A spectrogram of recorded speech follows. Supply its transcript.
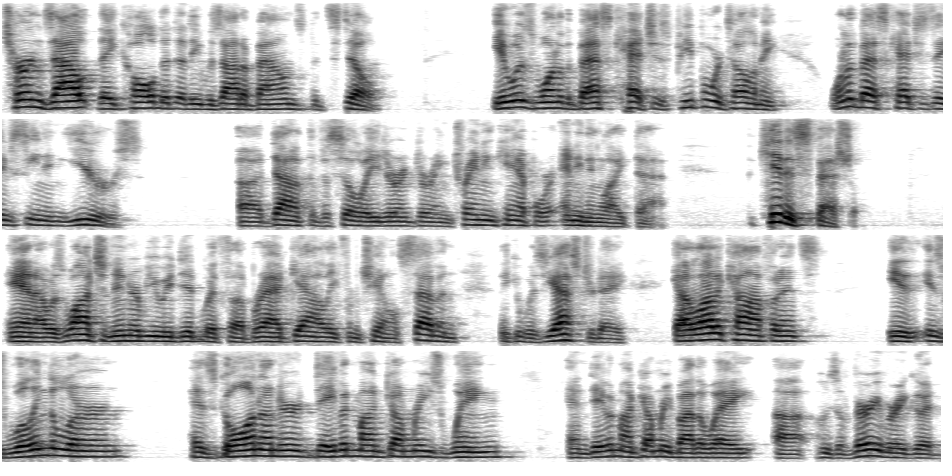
Turns out they called it that he was out of bounds, but still, it was one of the best catches. People were telling me one of the best catches they've seen in years uh, down at the facility during during training camp or anything like that. Kid is special. And I was watching an interview he did with uh, Brad Galli from Channel 7, I think it was yesterday. Got a lot of confidence, is, is willing to learn, has gone under David Montgomery's wing. And David Montgomery, by the way, uh, who's a very, very good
